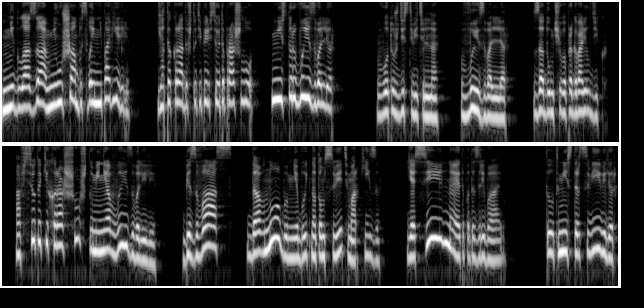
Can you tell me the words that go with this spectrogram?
Ни глазам, ни ушам бы своим не поверили. Я так рада, что теперь все это прошло. Мистер Вызволлер. Вот уж действительно, Вызволлер, задумчиво проговорил Дик. А все-таки хорошо, что меня вызволили. Без вас давно бы мне быть на том свете, Маркиза. Я сильно это подозреваю. Тут мистер Свивеллер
